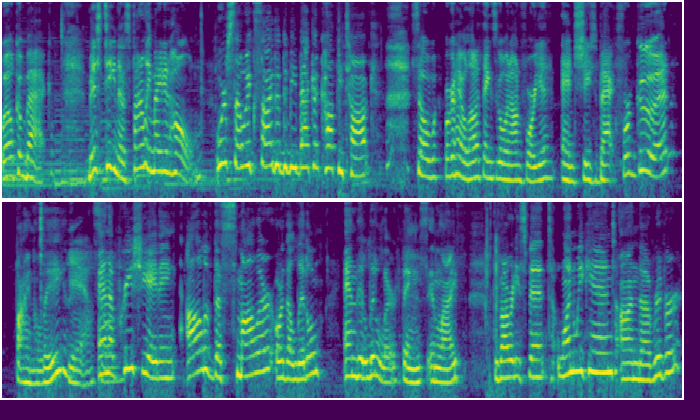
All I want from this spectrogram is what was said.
Welcome back. Miss Tina's finally made it home. We're so excited to be back at Coffee Talk. So we're going to have a lot of things going on for you, and she's back for good. Finally. Yeah. So And appreciating all of the smaller or the little and the littler things in life. We've already spent one weekend on the river.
